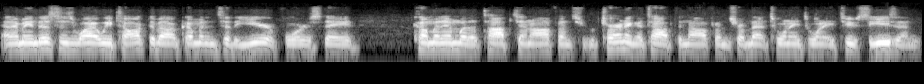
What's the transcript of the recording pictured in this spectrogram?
And I mean, this is why we talked about coming into the year, Florida State coming in with a top 10 offense, returning a top 10 offense from that 2022 season.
